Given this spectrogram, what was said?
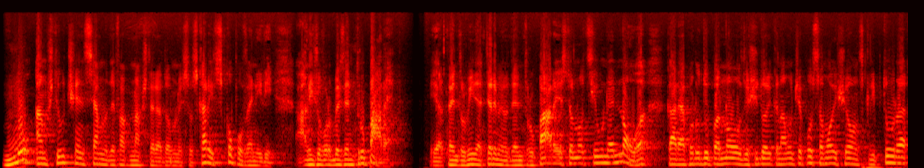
Nu am știut ce înseamnă de fapt nașterea Domnului Isus, care e scopul venirii, nici nu vorbesc de întrupare, iar pentru mine termenul de întrupare este o noțiune nouă care a apărut după 92 când am început să mă uit și eu în scriptură.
